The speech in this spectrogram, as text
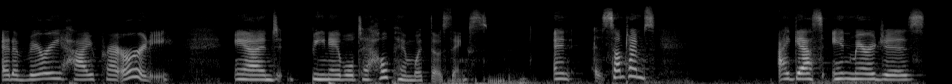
at a very high priority and being able to help him with those things. And sometimes, I guess, in marriages,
